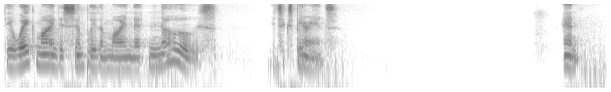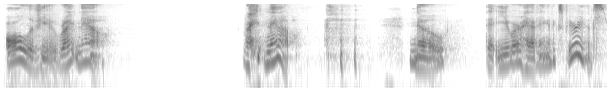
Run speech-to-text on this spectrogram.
The awake mind is simply the mind that knows its experience. And all of you, right now, right now, know that you are having an experience.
